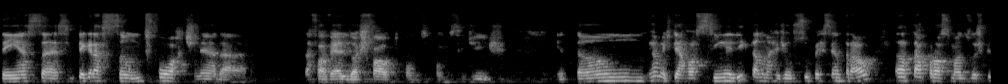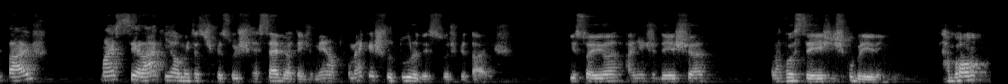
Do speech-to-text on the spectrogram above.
tem essa, essa, integração muito forte né, da, da favela e do asfalto, como, como se diz. Então, realmente, tem a Rocinha ali, que está numa região super central, ela está próxima dos hospitais, mas será que realmente essas pessoas recebem o atendimento? Como é que é a estrutura desses hospitais? Isso aí a gente deixa para vocês descobrirem, tá bom?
